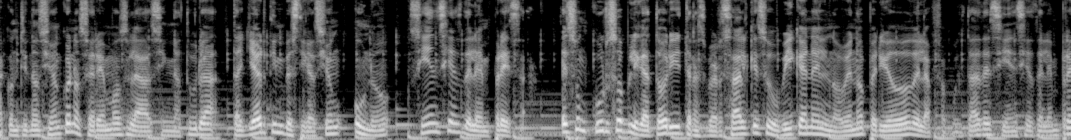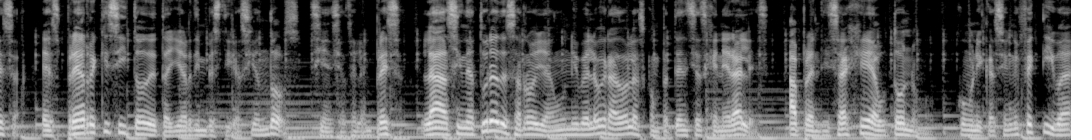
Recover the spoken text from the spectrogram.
a continuación conoceremos la asignatura Taller de Investigación 1, Ciencias de la Empresa. Es un curso obligatorio y transversal que se ubica en el noveno periodo de la Facultad de Ciencias de la Empresa. Es prerequisito de Taller de Investigación 2, Ciencias de la Empresa. La asignatura desarrolla a un nivel logrado las competencias generales, aprendizaje autónomo, comunicación efectiva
